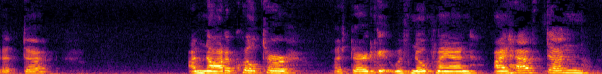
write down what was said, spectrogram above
But uh, I'm not a quilter. I started it with no plan. I have done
